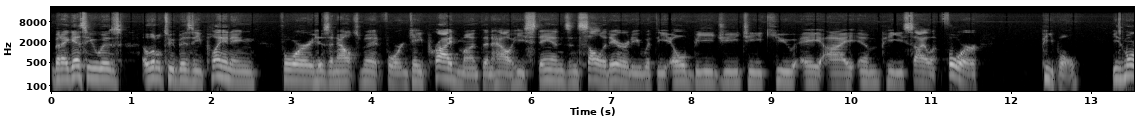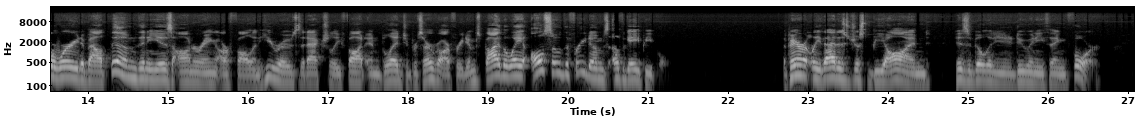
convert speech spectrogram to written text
But I guess he was a little too busy planning for his announcement for Gay Pride Month and how he stands in solidarity with the LBGTQAIMP Silent Four people. He's more worried about them than he is honoring our fallen heroes that actually fought and bled to preserve our freedoms. By the way, also the freedoms of gay people apparently that is just beyond his ability to do anything for.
